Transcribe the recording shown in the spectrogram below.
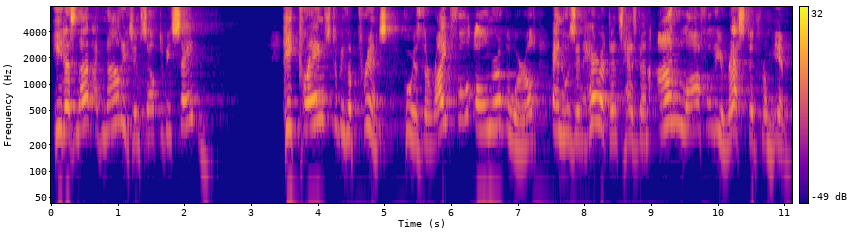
he does not acknowledge himself to be Satan. He claims to be the prince who is the rightful owner of the world and whose inheritance has been unlawfully wrested from him.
